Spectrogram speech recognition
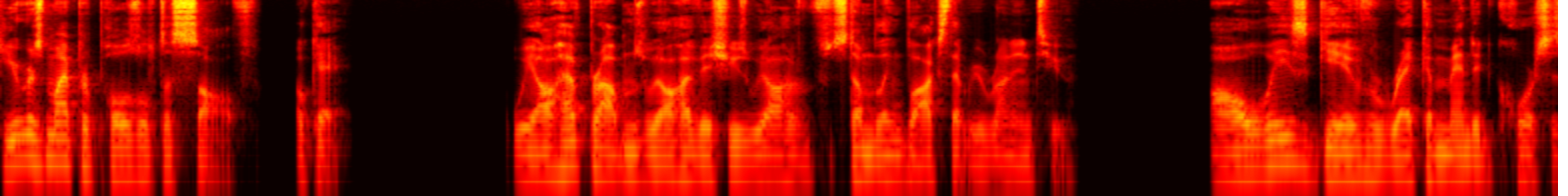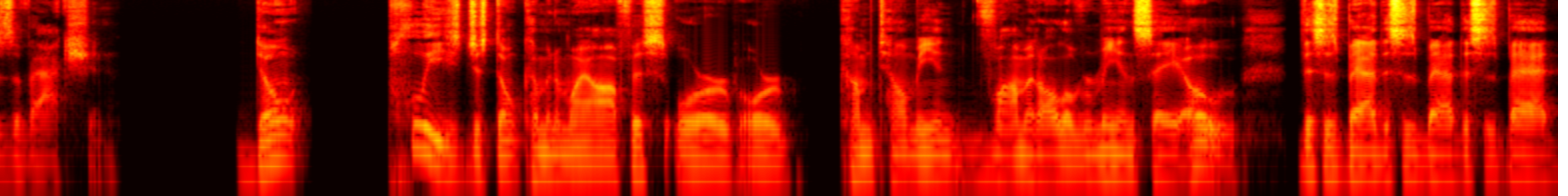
here is my proposal to solve. Okay. We all have problems. We all have issues. We all have stumbling blocks that we run into always give recommended courses of action. Don't please just don't come into my office or or come tell me and vomit all over me and say, "Oh, this is bad, this is bad, this is bad.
